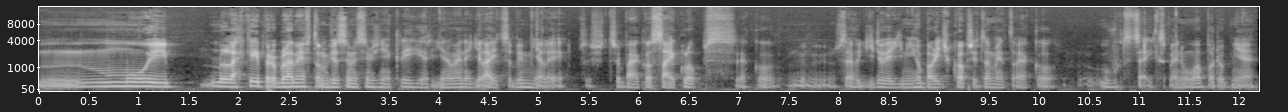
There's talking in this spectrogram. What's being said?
Můj lehký problém je v tom, že si myslím, že některý hrdinové nedělají, co by měli, což třeba jako Cyclops jako se hodí do jediného balíčku a přitom je to jako vůdce X-menů a podobně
